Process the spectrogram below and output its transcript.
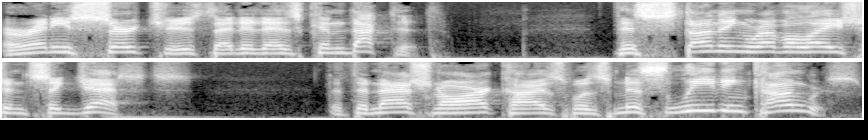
or any searches that it has conducted. This stunning revelation suggests that the National Archives was misleading Congress.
